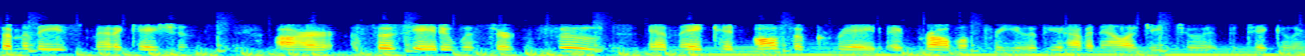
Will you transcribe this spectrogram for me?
some of these medications are associated with certain foods, and they could also create a problem for you if you have an allergy to a particular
